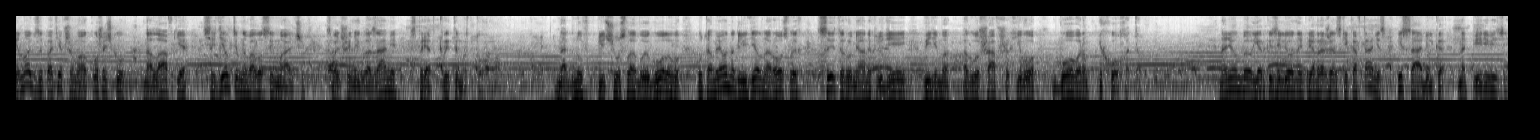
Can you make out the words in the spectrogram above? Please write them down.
Спиной к запотевшему окошечку на лавке сидел темноволосый мальчик с большими глазами, с приоткрытым ртом. Нагнув к плечу слабую голову, утомленно глядел на рослых, сыто румяных людей, видимо, оглушавших его говором и хохотом. На нем был ярко-зеленый преображенский кафтанец и сабелька на перевязи.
